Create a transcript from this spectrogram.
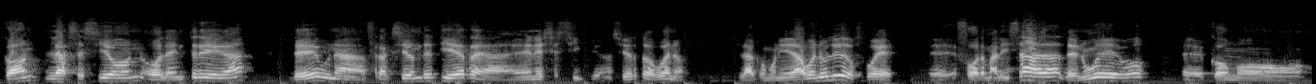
con la cesión o la entrega de una fracción de tierra en ese sitio, ¿no es cierto? Bueno, la comunidad Buenuledo fue eh, formalizada de nuevo eh, como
